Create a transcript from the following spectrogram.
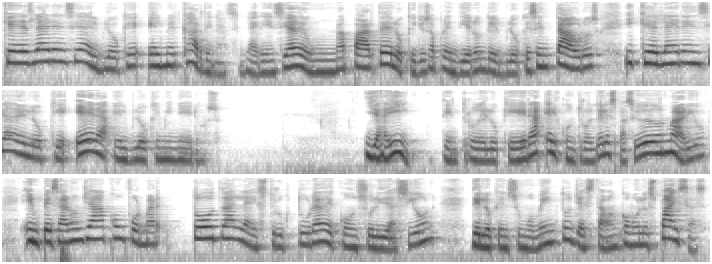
¿Qué es la herencia del bloque Elmer Cárdenas? La herencia de una parte de lo que ellos aprendieron del bloque Centauros y qué es la herencia de lo que era el bloque Mineros. Y ahí, dentro de lo que era el control del espacio de Don Mario, empezaron ya a conformar toda la estructura de consolidación de lo que en su momento ya estaban como los paisas,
